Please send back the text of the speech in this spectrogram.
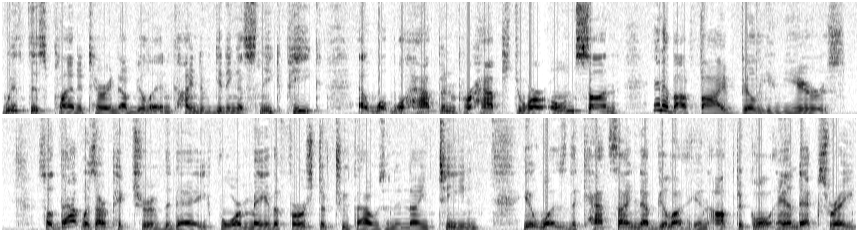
with this planetary nebula and kind of getting a sneak peek at what will happen perhaps to our own sun in about 5 billion years. So that was our picture of the day for May the 1st of 2019. It was the Cat's Eye Nebula in optical and X-ray.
